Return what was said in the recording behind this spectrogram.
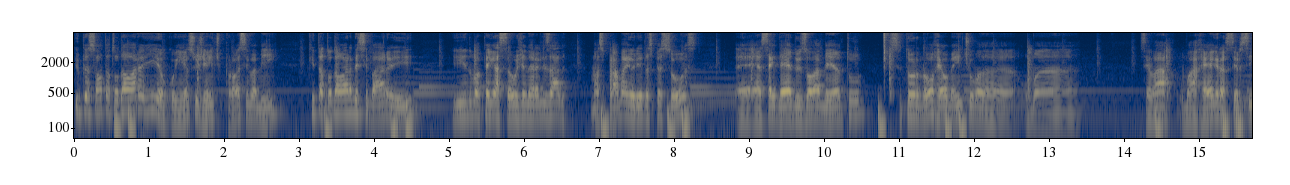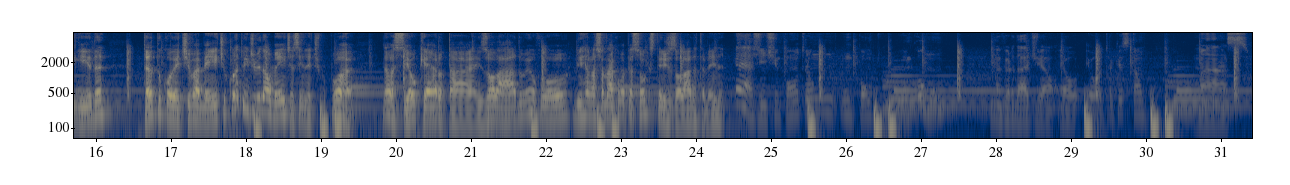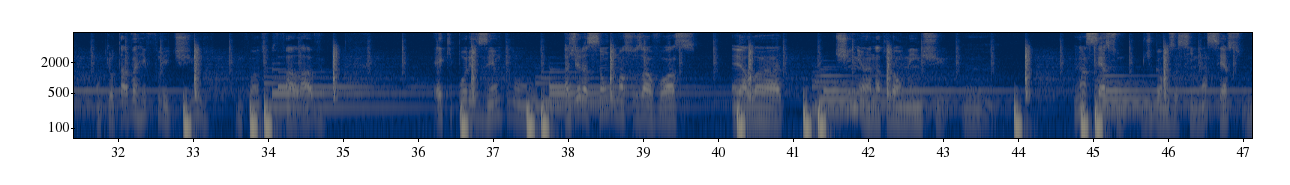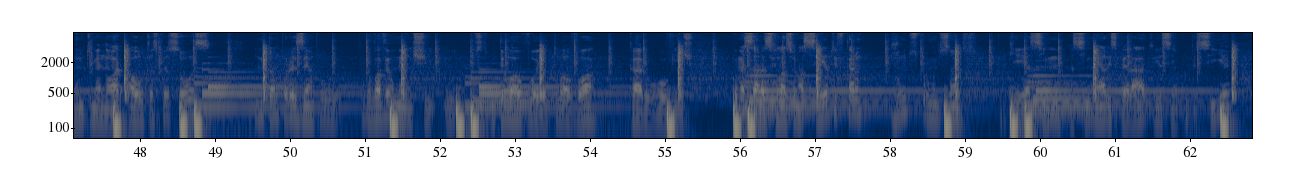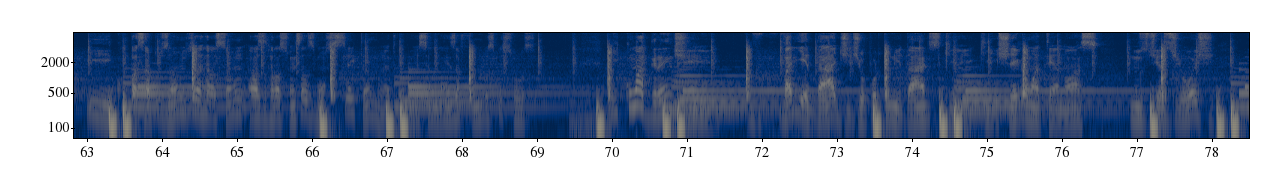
e o pessoal tá toda hora aí. Eu conheço gente próxima a mim que tá toda hora nesse bar aí e numa pegação generalizada. Mas para a maioria das pessoas, é, essa ideia do isolamento se tornou realmente uma, uma, sei lá, uma regra a ser seguida tanto coletivamente quanto individualmente, assim, né? Tipo, porra, não, se eu quero estar tá isolado, eu vou me relacionar com uma pessoa que esteja isolada também, né? É, a gente encontra um, um ponto em comum. Na verdade, é, é, é, outra questão. Mas o que eu tava refletindo enquanto tu falava é que, por exemplo, a geração dos nossos avós, ela tinha naturalmente um, acesso, digamos assim, um acesso muito menor a outras pessoas então, por exemplo, provavelmente o, o teu avô e a tua avó, caro ouvinte, começaram a se relacionar cedo e ficaram juntos por muitos anos, porque assim, assim era esperado e assim acontecia. E com o passar dos anos, a relação, as relações elas vão se estreitando, né? Tu vai conhecendo mais a fundo as pessoas. E com a grande variedade de oportunidades que, que chegam até nós nos dias de hoje,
